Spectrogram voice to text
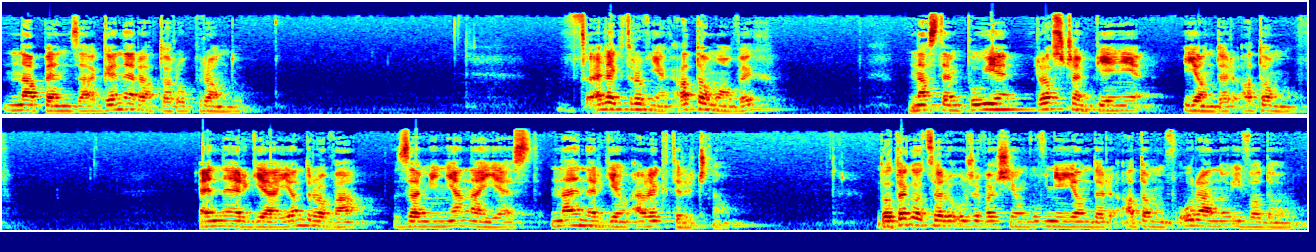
napędza generatoru prądu. W elektrowniach atomowych następuje rozszczepienie jąder atomów. Energia jądrowa zamieniana jest na energię elektryczną. Do tego celu używa się głównie jąder atomów uranu i wodoru.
